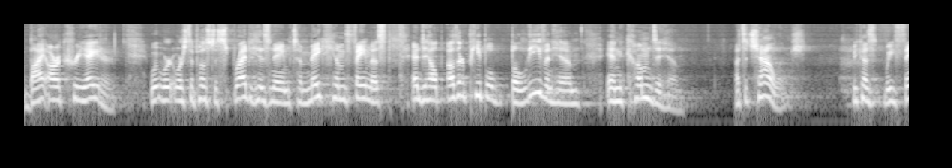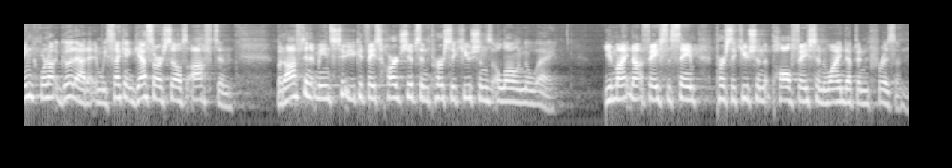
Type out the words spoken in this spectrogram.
by our Creator. We're, we're, supposed to spread His name, to make Him famous, and to help other people believe in Him and come to Him. That's a challenge because we think we're not good at it and we second guess ourselves often. But often it means, too, you could face hardships and persecutions along the way. You might not face the same persecution that Paul faced and wind up in prison.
